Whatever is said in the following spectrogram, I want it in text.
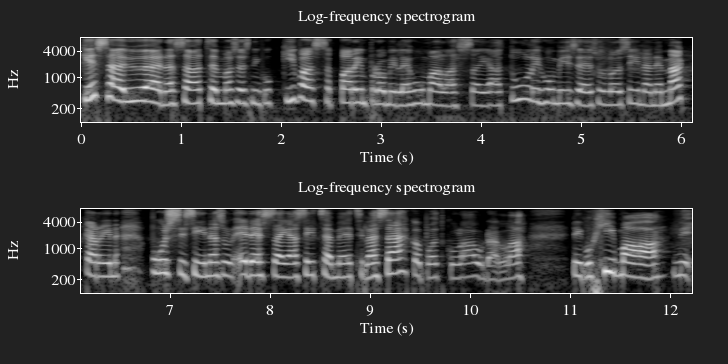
kesäyönä? Sä oot semmoisessa niinku kivassa parin promille humalassa ja tuuli humisee, sulla on siinä ne mäkkärin pussi siinä sun edessä ja sit sä meet sillä sähköpotkulaudalla niinku himaa, niin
